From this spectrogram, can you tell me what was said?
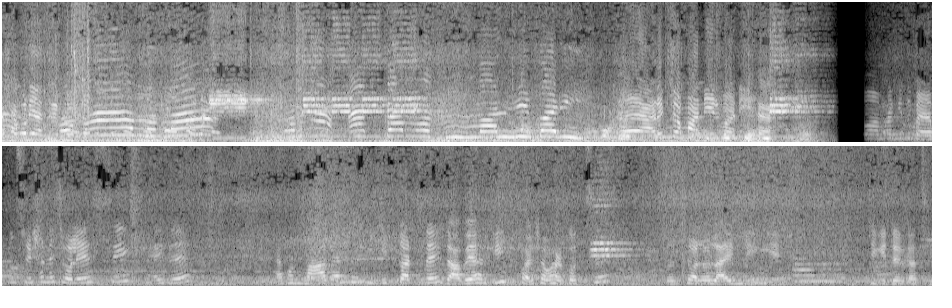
আশা করি আজকে হ্যাঁ মানির হ্যাঁ। আমরা কিন্তু স্টেশনে চলে এসেছি। এই যে, এখন মা গেছে টিকিট কাটতে, যাবে আর কি, পয়সা বার করছে তো চলো লাইন দিয়ে গিয়ে, টিকিটের কাছে।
